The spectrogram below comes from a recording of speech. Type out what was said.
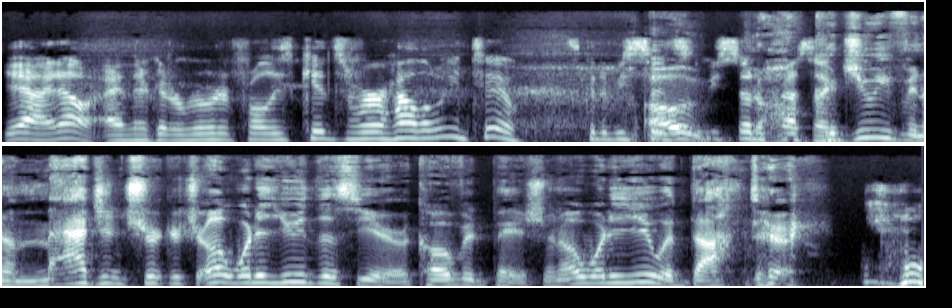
yeah, I know, and they're gonna ruin it for all these kids for Halloween too. It's gonna be so, oh, gonna be so oh, depressing. could you even imagine trick or treat? Oh, what are you this year? A COVID patient. Oh, what are you? A doctor.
